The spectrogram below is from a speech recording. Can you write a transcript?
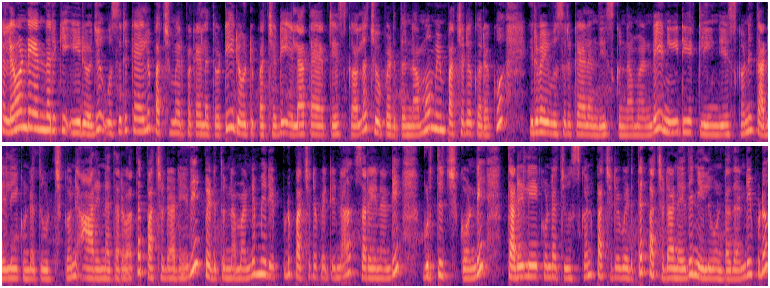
హలో అండి అందరికీ. ఈరోజు ఉసిరికాయలు పచ్చిమిరపకాయలతోటి రోటి పచ్చడి ఎలా తయారు చేసుకోవాలో చూపెడుతున్నాము. మేము పచ్చడి కొరకు ఇరవై ఉసిరికాయలను తీసుకున్నామండి. నీట్గా క్లీన్ చేసుకొని తడి లేకుండా తుడుచుకొని ఆరిన తర్వాత పచ్చడి అనేది పెడుతున్నామండి. మీరు ఎప్పుడు పచ్చడి పెట్టినా సరేనండి గుర్తుంచుకోండి. తడి లేకుండా చూసుకొని పచ్చడి పెడితే పచ్చడి అనేది నిలువ ఉంటుందండి. ఇప్పుడు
